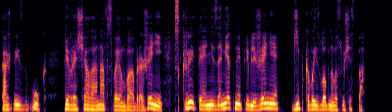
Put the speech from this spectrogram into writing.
Каждый звук превращала она в своем воображении в скрытое, незаметное приближение гибкого и злобного существа.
